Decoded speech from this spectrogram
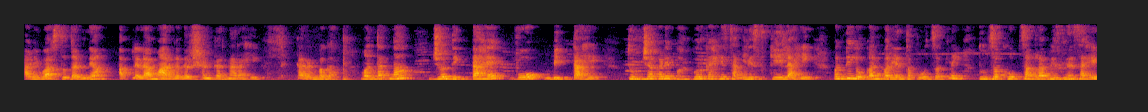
आणि वास्तुतज्ञ आपल्याला मार्गदर्शन करणार आहे. कारण बघा म्हणतात ना जो दिखता है वो बिकता है. तुमच्याकडे भरपूर काही चांगली स्किल आहे पण ती लोकांपर्यंत पोहोचत नाही. तुमचा खूप चांगला बिझनेस आहे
